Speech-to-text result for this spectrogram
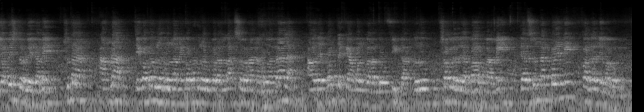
যথেষ্ট হয়ে যাবে। সুতরাং আমরা যে কথাগুলো বললাম, এই কথাগুলোর উপর আল্লাহ সুবহানাহু ওয়া তাআলা আমাদের প্রত্যেককে আমল করা তৌফিক দান করুক। সকলে বলে আমিন। যারা সুন্নাত পড়েননি কবর জমা করবেন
